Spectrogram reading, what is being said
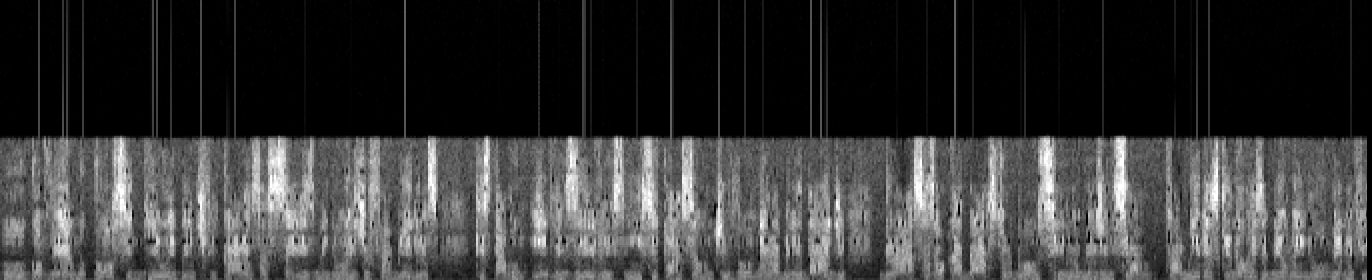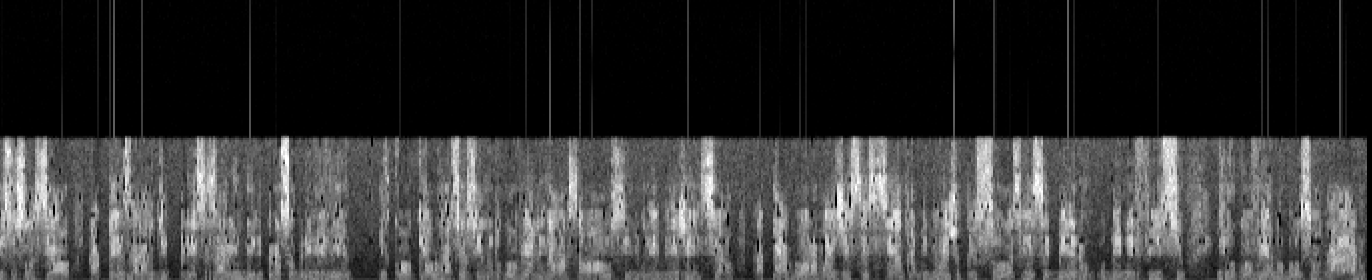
o governo conseguiu identificar essas 6 milhões de famílias que estavam invisíveis e em situação de vulnerabilidade graças ao cadastro do auxílio emergencial. Famílias que não recebiam nenhum benefício social, apesar de precisarem dele para sobreviver. E qual que é o raciocínio do governo em relação ao auxílio emergencial? Até agora, mais de 60 milhões de pessoas receberam o benefício e o governo Bolsonaro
